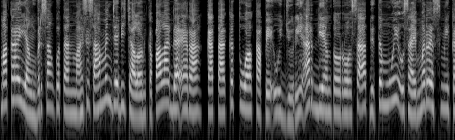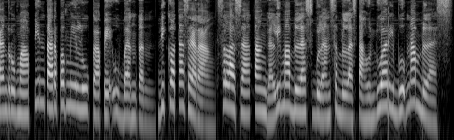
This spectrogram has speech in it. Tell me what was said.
maka yang bersangkutan masih sah menjadi calon kepala daerah, kata Ketua KPU Juri Ardiantoro saat ditemui usai meresmikan rumah pintar pemilu KPU Banten di Kota Serang, Selasa tanggal 15 bulan 11 tahun 2016.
